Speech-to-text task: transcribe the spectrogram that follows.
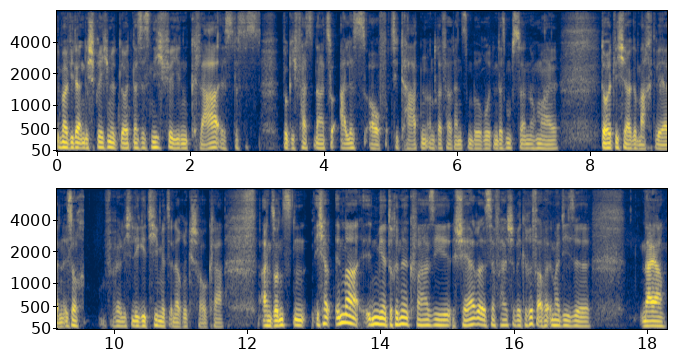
immer wieder in Gesprächen mit Leuten, dass es nicht für jeden klar ist, dass es wirklich fast nahezu alles auf Zitaten und Referenzen beruht. Und das muss dann nochmal deutlicher gemacht werden. Ist auch völlig legitim jetzt in der Rückschau, klar. Ansonsten, ich habe immer in mir drinne quasi, Schere ist der falsche Begriff, aber immer diese, naja,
